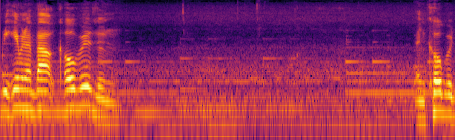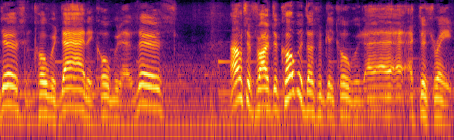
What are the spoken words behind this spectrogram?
be hearing about COVID and and COVID this and COVID that and COVID has this. I'm surprised that COVID doesn't get COVID at, at, at this rate.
